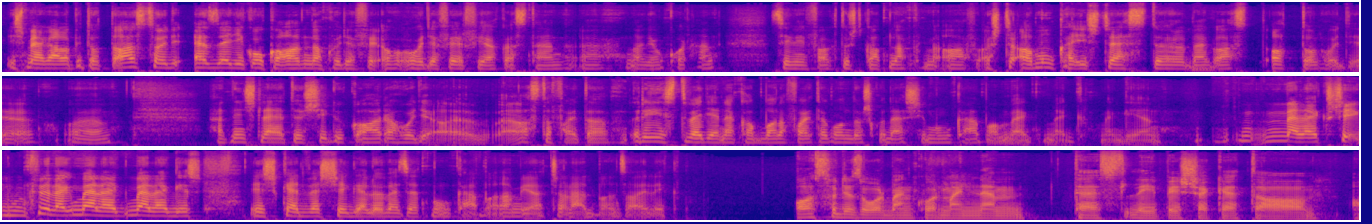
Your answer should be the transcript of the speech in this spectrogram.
és megállapította azt, hogy ez egyik oka annak, hogy a, hogy a férfiak aztán nagyon korán szívinfarktust kapnak a, a, a munkai stressztől, meg azt, attól, hogy hát nincs lehetőségük arra, hogy azt a fajta részt vegyenek abban a fajta gondoskodási munkában, meg, meg, meg ilyen melegség, főleg meleg, meleg és, és kedvességgel övezett munkában, ami a családban zajlik. Az, hogy az Orbán kormány nem tesz lépéseket a, a,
